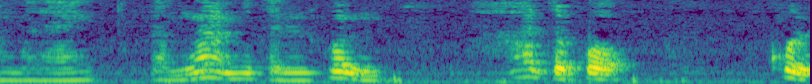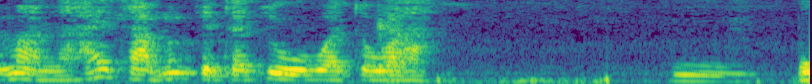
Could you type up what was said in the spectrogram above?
ำก็ได้ทำงามไม่ถึงคนอาจจะพวกคนมาหลายทำมันเป็นตะจูว่าตัวอืมปู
